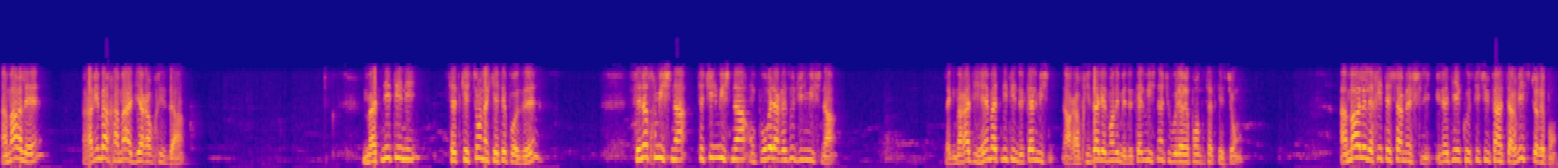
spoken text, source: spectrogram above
Amarle, Rami Bachama a dit à Matnitini, cette question-là qui a été posée, c'est notre Mishnah. C'est une Mishnah. On pourrait la résoudre d'une Mishnah. La Gemara dit, de quelle Mishnah? Non, Rav lui a demandé, mais de quelle Mishnah tu voulais répondre à cette question? Amar Il a dit, écoute, si tu me fais un service, je te réponds.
